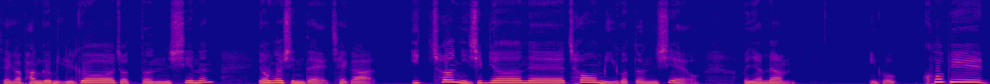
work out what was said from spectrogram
제가 방금 읽어줬던 시는 영어 시인데 제가 2020년에 처음 읽었던 시예요. 왜냐면 이거 코비드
